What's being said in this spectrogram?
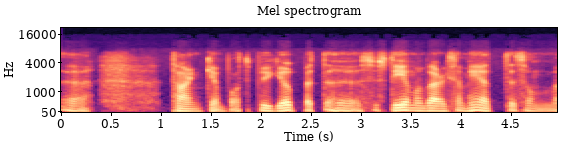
eh, tanken på att bygga upp ett eh, system och verksamhet som,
